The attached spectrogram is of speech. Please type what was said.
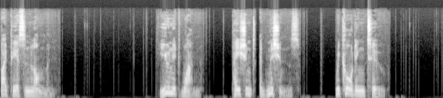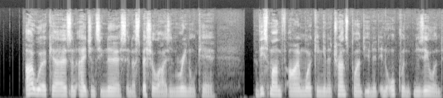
by Pearson Longman. Unit 1, Patient Admissions. Recording 2. I work as an agency nurse and I specialise in renal care. This month I'm working in a transplant unit in Auckland, New Zealand,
